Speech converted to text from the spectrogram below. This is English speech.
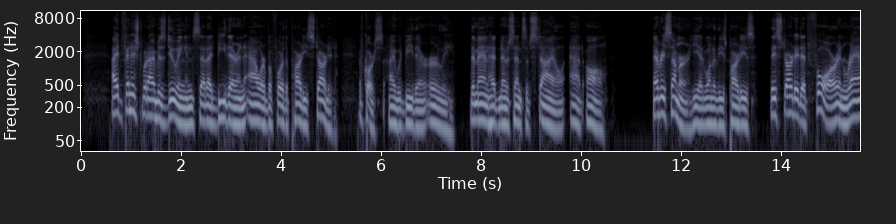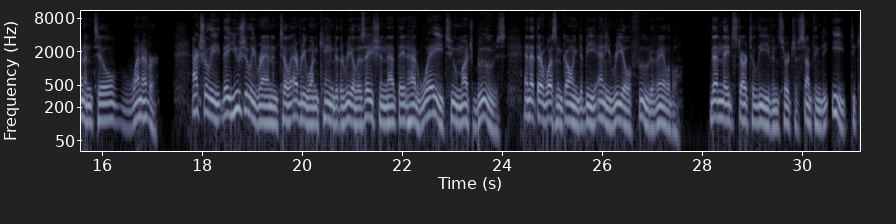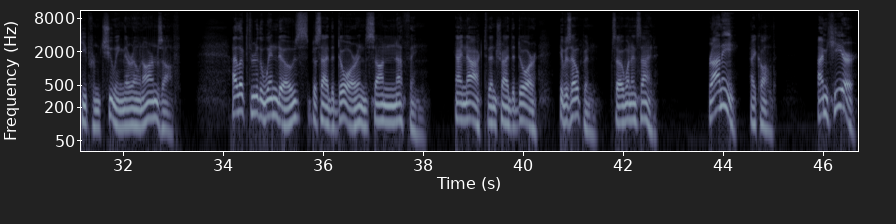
I had finished what I was doing and said I'd be there an hour before the party started. Of course, I would be there early. The man had no sense of style at all. Every summer he had one of these parties. They started at four and ran until whenever. Actually, they usually ran until everyone came to the realization that they'd had way too much booze and that there wasn't going to be any real food available. Then they'd start to leave in search of something to eat to keep from chewing their own arms off. I looked through the windows beside the door and saw nothing. I knocked, then tried the door. It was open, so I went inside. Ronnie, I called. I'm here.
